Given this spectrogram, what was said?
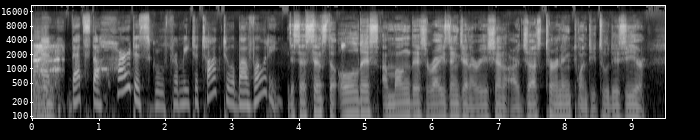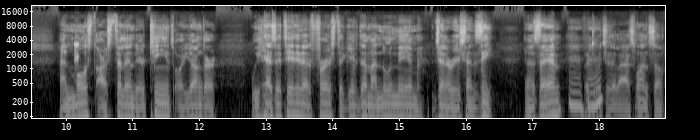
And that's the hardest group for me to talk to about voting. It says since the oldest among this rising generation are just turning 22 this year, and most are still in their teens or younger, we hesitated at first to give them a new name, Generation Z. You know what I'm saying? Which, Mhm. which is the last one. So,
